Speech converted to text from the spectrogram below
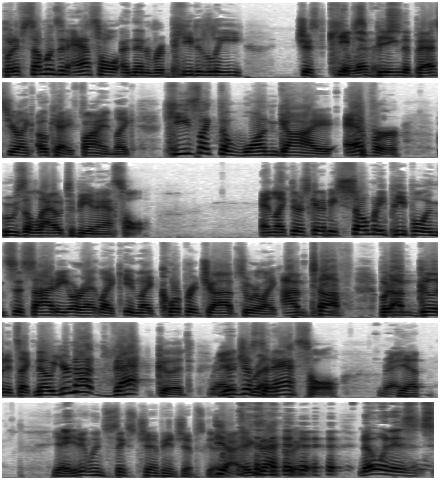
but if someone's an asshole and then repeatedly just keeps Delivers. being the best, you're like, okay, fine. Like he's like the one guy ever who's allowed to be an asshole. And like there's gonna be so many people in society or at like in like corporate jobs who are like, I'm tough, but I'm good. It's like, no, you're not that good. Right. You're just Right. an asshole. right. Yep. Yeah, It- you didn't win six championships. Good. Yeah, exactly. no one has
